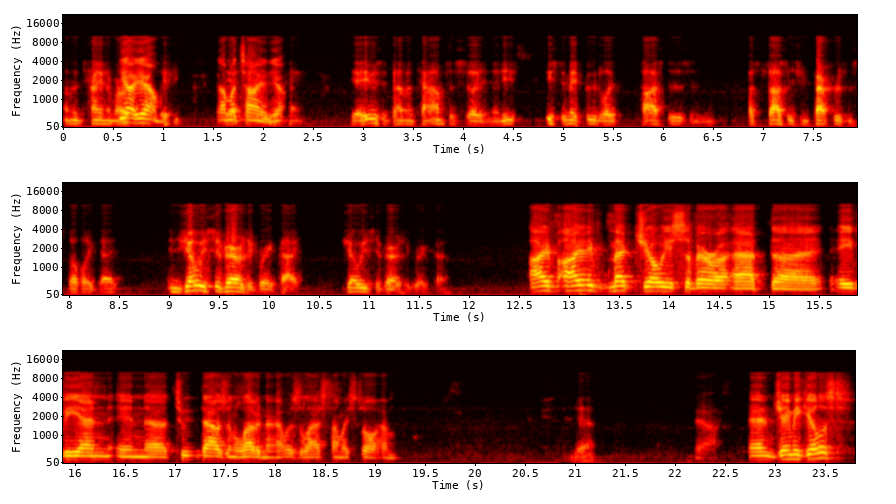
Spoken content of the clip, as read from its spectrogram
I'm Italian American. Yeah, yeah. I'm yeah, Italian, he yeah. Italian. Yeah, he was Italian. I'm Sicilian, and he he used to make food like pastas and uh, sausage and peppers and stuff like that. And Joey Silvera's a great guy. Joey Silvera's a great guy. I've I've met Joey Silvera at uh, AVN in uh, 2011. That was the last time I saw him. Yeah, Yeah. And Jamie Gillis?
